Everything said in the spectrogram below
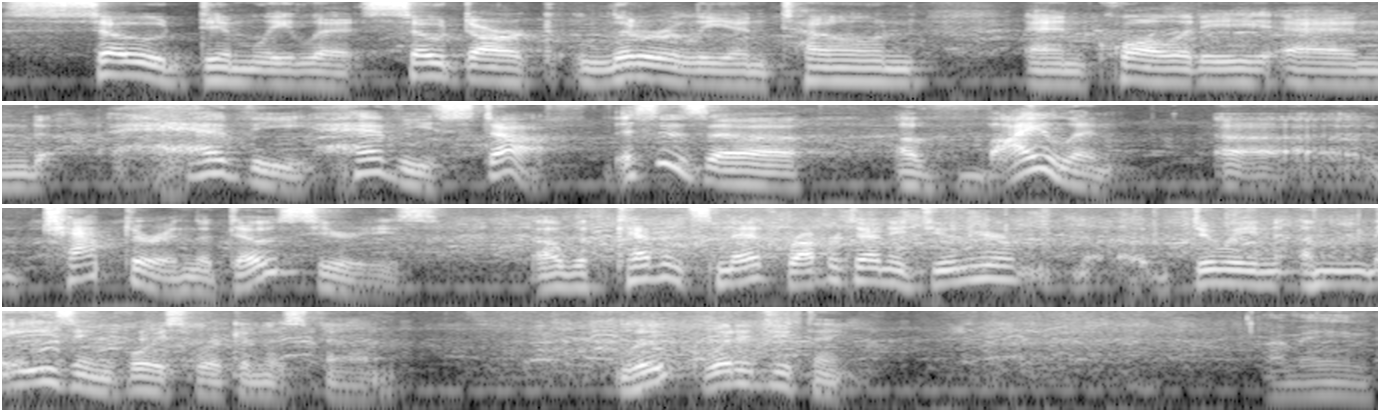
so dimly lit, so dark, literally in tone and quality, and heavy, heavy stuff. This is a, a violent uh, chapter in the Doe series uh, with Kevin Smith, Robert Downey Jr. uh, doing amazing voice work in this film. Luke, what did you think? I mean,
